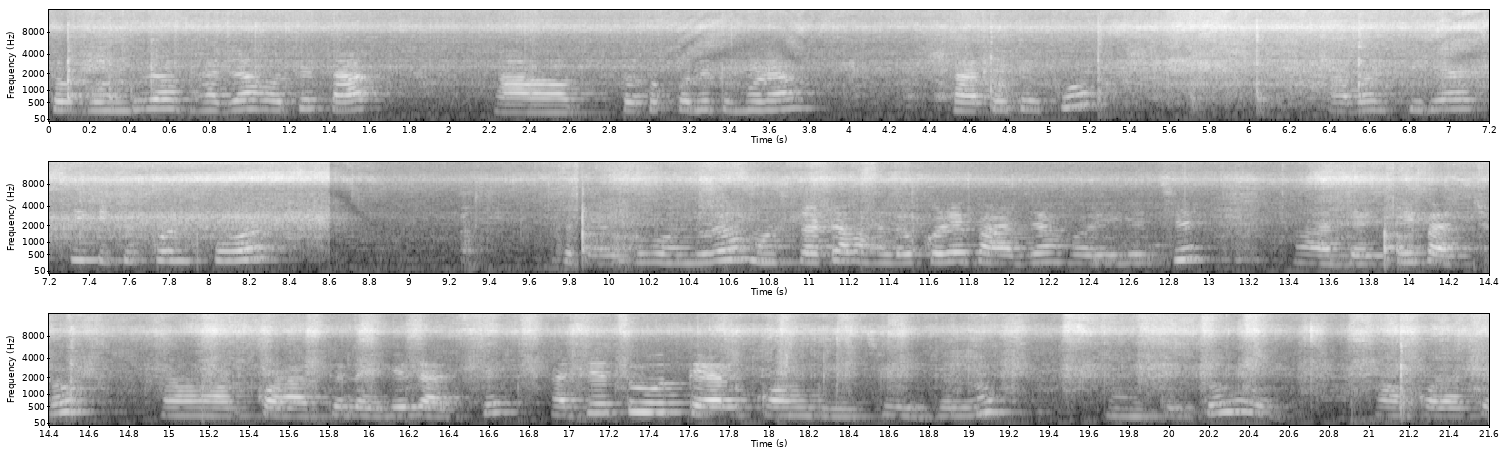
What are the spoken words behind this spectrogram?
তো বন্ধুরা, ভাজা হতে থাক। ততক্ষণে তোমরা সাথে থেকো। আবার ফিরে আসছি কিছুক্ষণ পর। তো দেখো বন্ধুরা, মশলাটা ভালো করে ভাজা হয়ে গেছে। আর দেখতেই পাচ্ছ কড়াতে লেগে যাচ্ছে। আর যেহেতু তেল কম দিয়েছি, এই জন্য কিন্তু কড়াতে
